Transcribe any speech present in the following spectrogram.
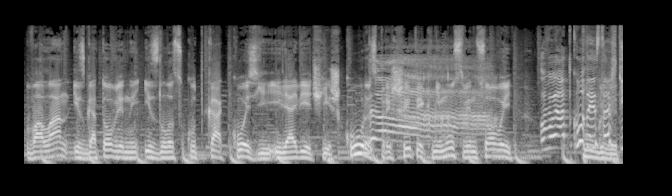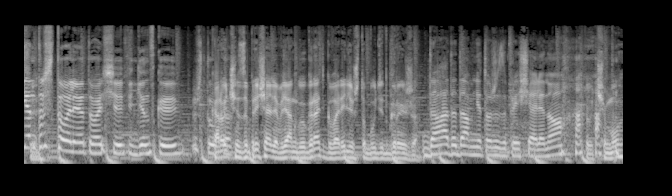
валан, изготовленный из лоскутка козьей или овечьей шкуры с Да! пришитой к нему свинцовой... Вы откуда из Пуговицы. Ташкента, что ли? Это вообще офигенская штука. Короче, запрещали в лянгу играть, говорили, что будет грыжа. Да, да, да, мне тоже запрещали, но... Почему?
